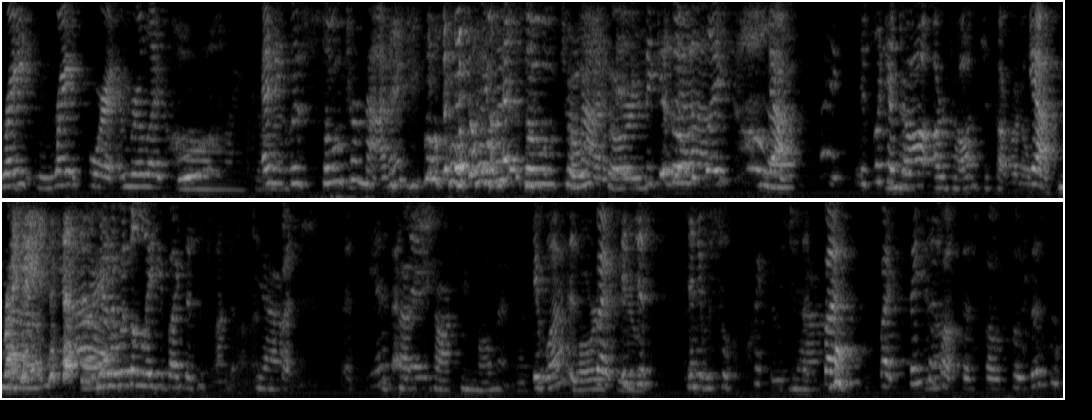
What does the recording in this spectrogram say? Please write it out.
right, right for it, and we are like, Oh my god. and it was so dramatic. it was so so dramatic. sorry. because So it was like, oh. Yeah. it's like a dog. Our dog just got run over. Yeah, Right. right. yeah, there was a ladybug that just landed on us. Yeah. But Yeah, It's that shocking moment. It was, but it you. just and it was so quick. It was just Yeah. like, But but think know? about this though. So this is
